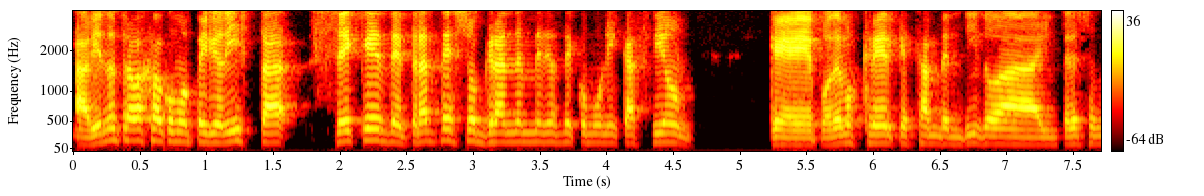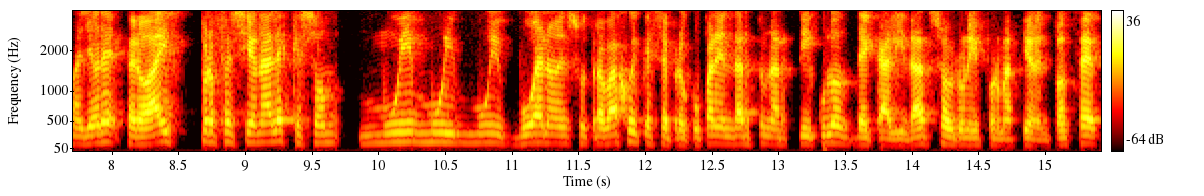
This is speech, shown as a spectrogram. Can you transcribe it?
habiendo trabajado como periodista, sé que detrás de esos grandes medios de comunicación que podemos creer que están vendidos a intereses mayores, pero hay profesionales que son muy, muy, muy buenos en su trabajo y que se preocupan en darte un artículo de calidad sobre una información. Entonces,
